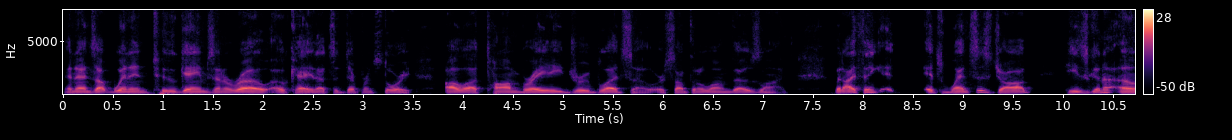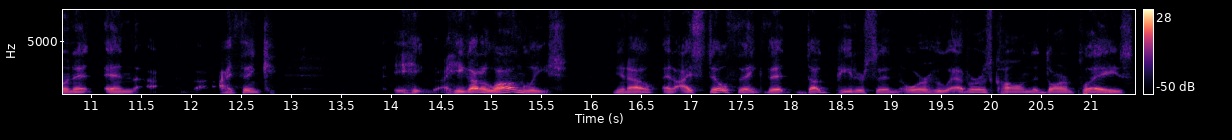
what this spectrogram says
and ends up winning two games in a row. Okay, that's a different story, a la Tom Brady, Drew Bledsoe, or something along those lines. But I think it, it's Wentz's job. He's going to own it, and I think he he got a long leash, you know. And I still think that Doug Pederson or whoever is calling the darn plays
